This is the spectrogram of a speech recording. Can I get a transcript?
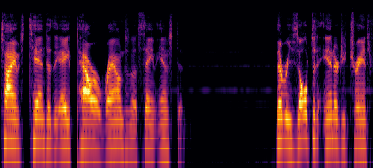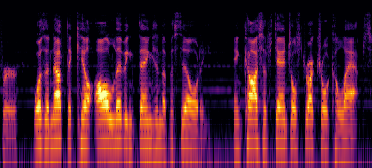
times 10 to the 8th power rounds in the same instant. The resultant energy transfer was enough to kill all living things in the facility, and cause substantial structural collapse.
